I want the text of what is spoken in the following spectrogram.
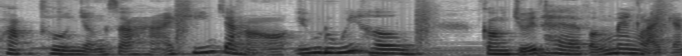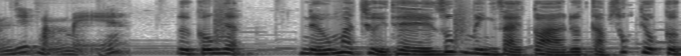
hoặc thừa nhận sợ hãi khiến cho họ yếu đuối hơn. Còn chửi thề vẫn mang lại cảm giác mạnh mẽ. Được công nhận, nếu mà chửi thề giúp mình giải tỏa được cảm xúc tiêu cực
